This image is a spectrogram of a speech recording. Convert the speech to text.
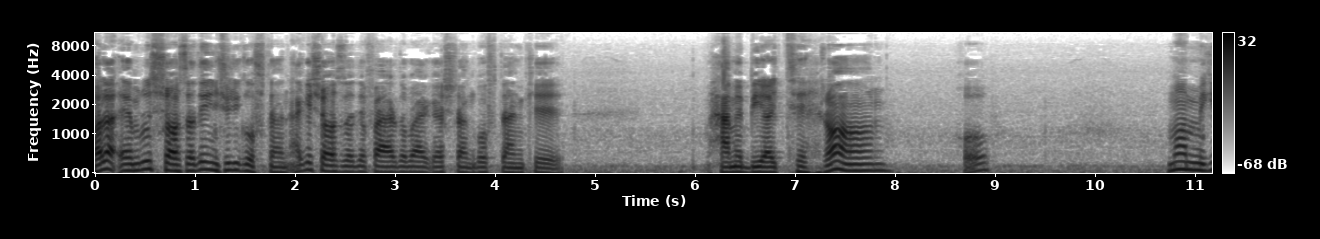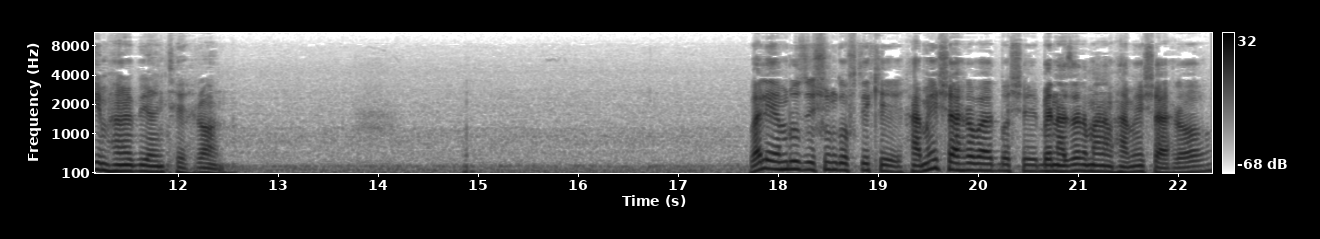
حالا امروز شاهزاده اینجوری گفتن. اگه شاهزاده فردا برگشتن گفتن که همه بیاید تهران خب؟ ما میگیم همه بیاین تهران. ولی امروز ایشون گفته که همه شهرها باید باشه. به نظر منم همه شهرها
